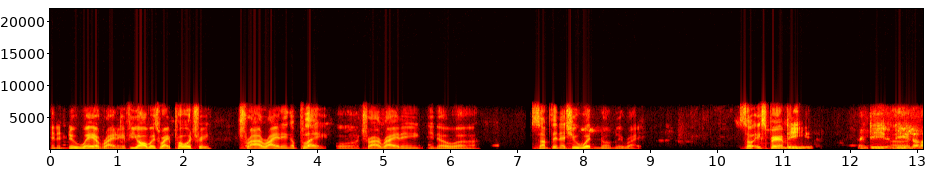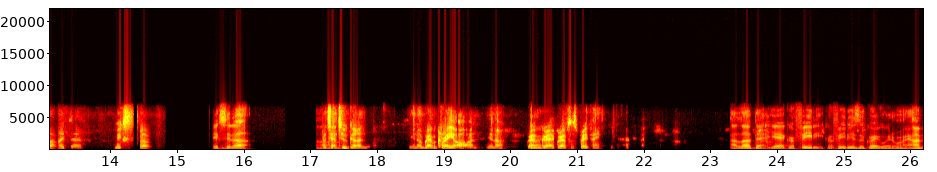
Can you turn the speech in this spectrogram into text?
in a new way of writing. If you always write poetry, try writing a play or try writing, you know, uh, something that you wouldn't normally write. So experiment, Indeed. Indeed. Indeed. Uh, I like that. Mix it up. mix it up. A Um, tattoo gun. You know, grab a crayon. You know, grab Right. grab grab some spray paint. I love that. Yeah, graffiti. Graffiti is a great way to write. I'm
